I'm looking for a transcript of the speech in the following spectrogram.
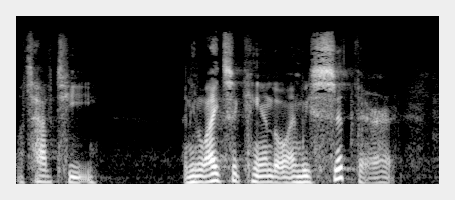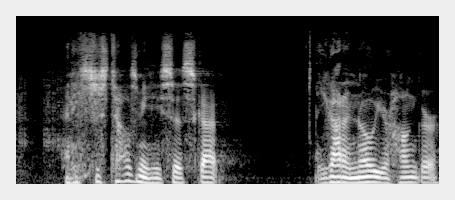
let's have tea. And he lights a candle, and we sit there, and he just tells me, he says, Scott, you got to know your hunger,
